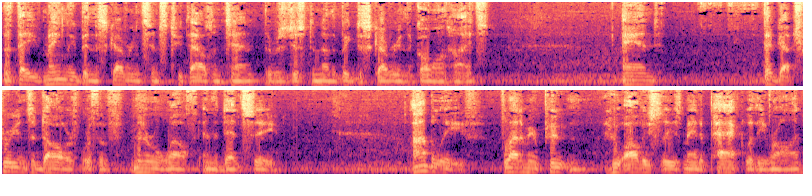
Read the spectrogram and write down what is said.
that they've mainly been discovering since 2010. There was just another big discovery in the Golan Heights. And they've got trillions of dollars worth of mineral wealth in the Dead Sea. I believe Vladimir Putin, who obviously has made a pact with Iran,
